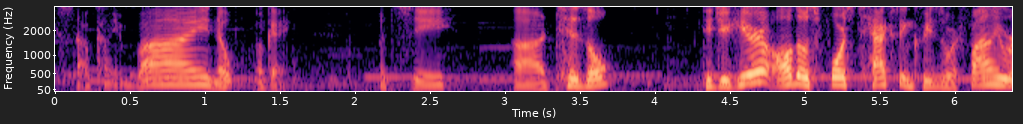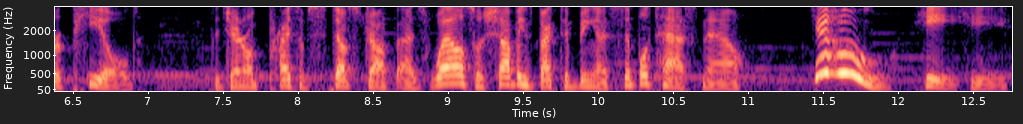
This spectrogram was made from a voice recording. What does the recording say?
stop coming by. Nope. Okay. Let's see. Uh, Tizzle. Did you hear? All those forced tax increases were finally repealed. The general price of stuff's dropped as well, so shopping's back to being a simple task now. Yahoo! Hee hee.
